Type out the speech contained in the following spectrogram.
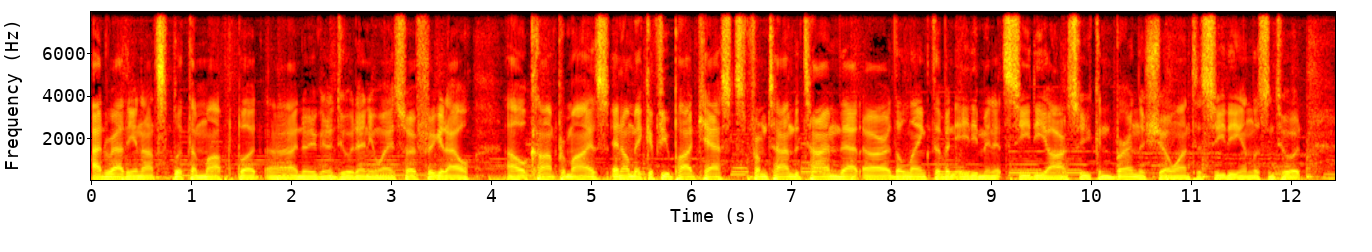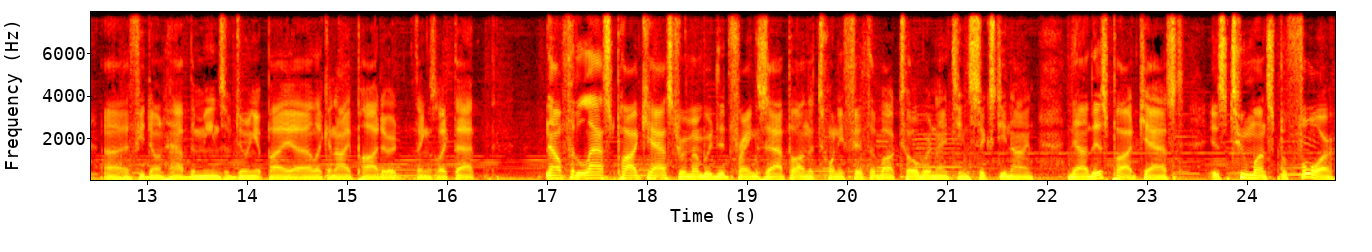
I'd rather you not split them up, but uh, I know you're going to do it anyway. So I figured I'll I'll compromise and I'll make a few podcasts from time to time that are the length of an 80 minute CDR, so you can burn the show onto CD and listen to it uh, if you don't have the means of doing it by uh, like an iPod or things like that. Now, for the last podcast, remember we did Frank Zappa on the 25th of October 1969. Now, this podcast is two months before,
